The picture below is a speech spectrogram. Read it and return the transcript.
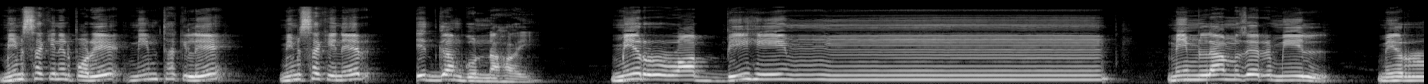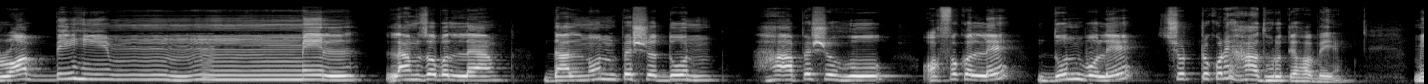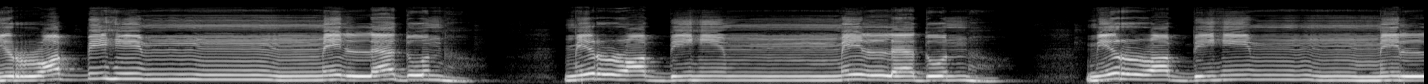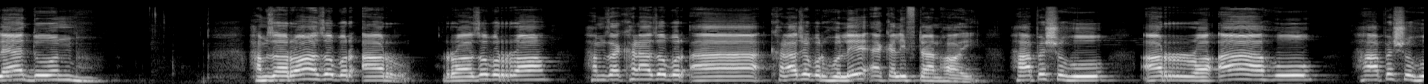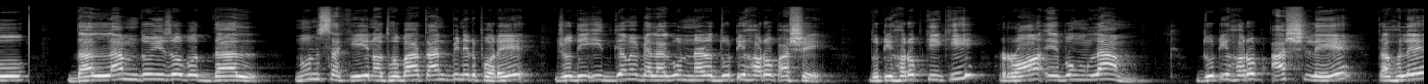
মিম সাকিনের পরে মিম থাকলে মিম সাকিনের ঈদগাম গুন্না হয়। মির রব্বিহিম। মিমলাম জের মিল। মির রব্বিহিম মিল। লামজ বললাম দাল নুন পেশ দুন। হা পেশ হু। অফ করলে দুন বলে ছোট্ট করে হা ধরতে হবে। মির রব্বিহিম মিল্লাদুন মির রব্বিহিম মিল্লাদুন মির রব্বিহিম মিল্লাদুন হামজা র জবর আর, র জবর র, হামজা খাড়া জবর আ, খাড়া জবর হলে একালিফ টান হয়। হা পেশহু, আর র আহু হা পেশহু দাল্লাম দুই জবর দাল, নুন সাকিন অথবা তানবিনের পরে যদি ঈদগামে বেলাগুন্নার দুটি হরফ আসে, দুটি হরফ কি কি? র এবং লাম। দুটি হরফ আসলে তাহলে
